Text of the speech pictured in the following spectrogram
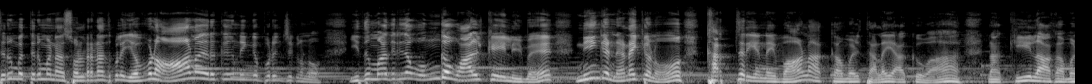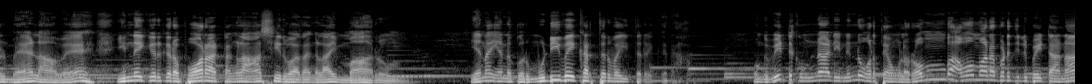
திரும்ப திரும்ப நான் சொல்கிறேன்னா அதுக்குள்ளே எவ்வளோ ஆழம் இருக்குன்னு நீங்கள் புரிஞ்சுக்கணும். இது மாதிரி தான் உங்கள் வாழ்க்கையிலையுமே நீங்கள் நினைக்கணும் கர்த்தர் என்னை வாழாக்காமல் தலையாக்குவா நான் கீழாகாமல் மேலாவேன். இன்னைக்கு இருக்கிற போராட்டங்களாம் ஆசீர்வாதங்களாய் மாறும். ஏன்னா எனக்கு ஒரு முடிவை கர்த்தர் வைத்திருக்கிறார். உங்கள் வீட்டுக்கு முன்னாடி நின்று ஒருத்தன் உங்களை ரொம்ப அவமானப்படுத்திட்டு போயிட்டானா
